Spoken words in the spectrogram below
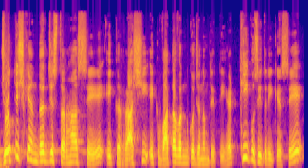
ज्योतिष के अंदर जिस तरह से एक राशि, एक वातावरण को जन्म देती है, ठीक उसी तरीके से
